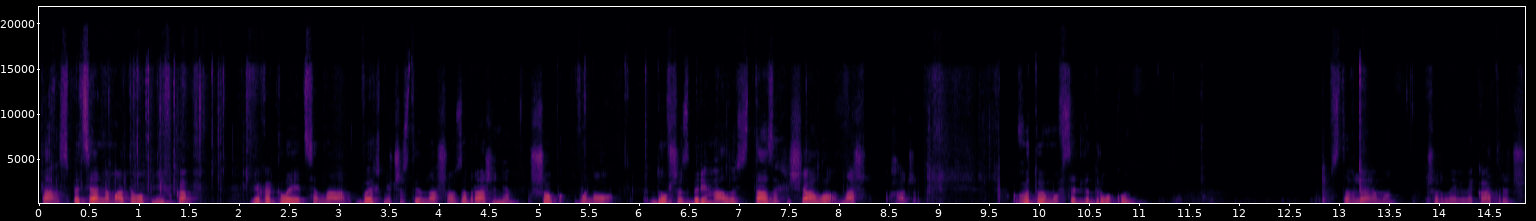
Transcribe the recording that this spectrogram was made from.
та спеціальна матова плівка, яка клеїться на верхню частину нашого зображення, щоб воно довше зберігалось та захищало наш гаджет. Готуємо все для друку. Вставляємо чорнильний картридж.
